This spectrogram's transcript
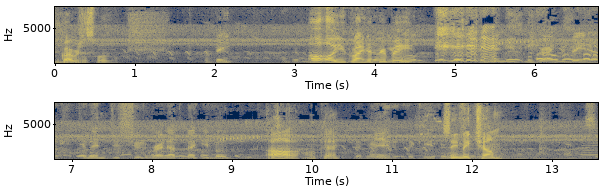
The garbage disposal. A bait. Oh, oh, you grind Put up it your bait. boat, and then you can grind your bait up, and then just shoot it right out the back of your boat. Oh, okay. That might Yeah. be the, the key. If So you make chum. So,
